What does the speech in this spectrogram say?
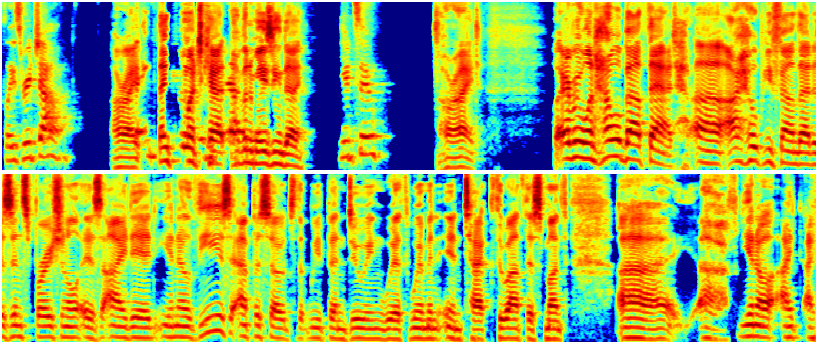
please reach out. All right. Thank Thanks you so much, Kat. Have an amazing day. You too. All right. Well, everyone, how about that? Uh, I hope you found that as inspirational as I did. You know, these episodes that we've been doing with women in tech throughout this month, uh, uh, you know, I, I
